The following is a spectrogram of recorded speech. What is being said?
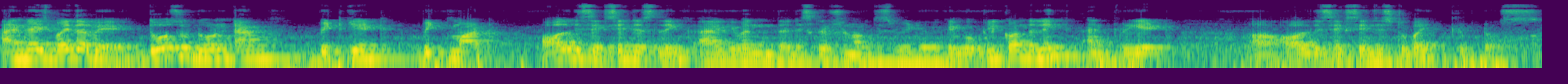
And guys by the way those who don't have bitget bitmart all these exchanges link i have given in the description of this video. You can go click on the link and create uh, all these exchanges to buy cryptos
